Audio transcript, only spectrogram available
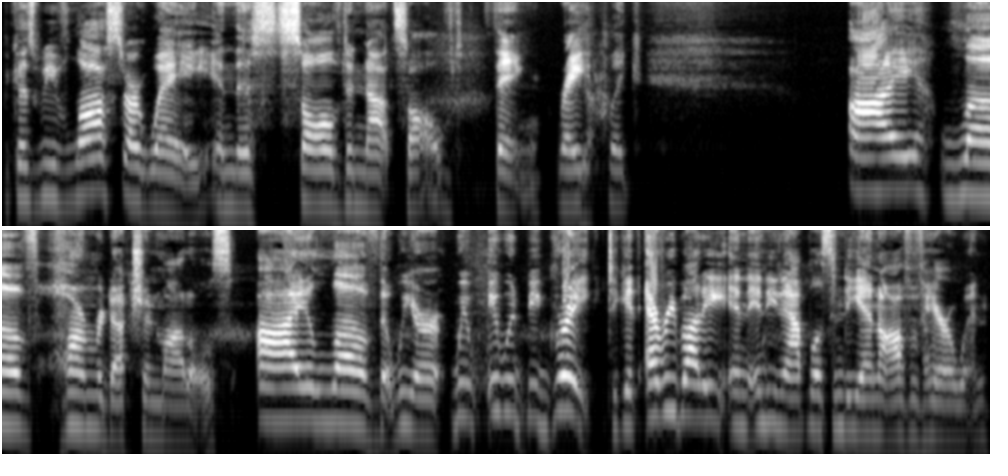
because we've lost our way in this solved and not solved thing, right? Yeah. Like I love harm reduction models. I love that we are we it would be great to get everybody in Indianapolis, Indiana off of heroin.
